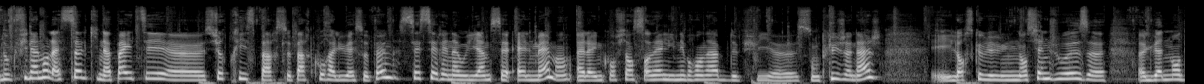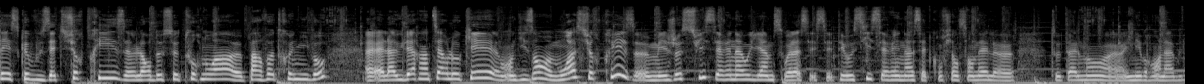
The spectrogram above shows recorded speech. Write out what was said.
Donc finalement, la seule qui n'a pas été euh, surprise par ce parcours à l'US Open, c'est Serena Williams elle-même. Hein. Elle a une confiance en elle inébranlable depuis euh, son plus jeune âge. Et lorsque une ancienne joueuse lui a demandé est-ce que vous êtes surprise lors de ce tournoi par votre niveau, elle a eu l'air interloquée en disant moi surprise, mais je suis Serena Williams. Voilà, c'était aussi Serena, cette confiance en elle totalement inébranlable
